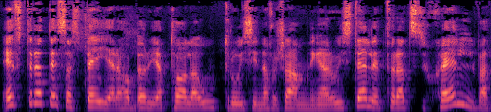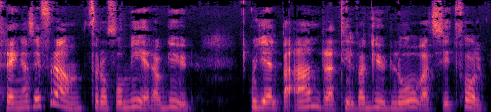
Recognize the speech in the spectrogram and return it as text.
Efter att dessa spejare har börjat tala otro i sina församlingar och istället för att själva tränga sig fram för att få mer av Gud och hjälpa andra till vad Gud lovat sitt folk,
